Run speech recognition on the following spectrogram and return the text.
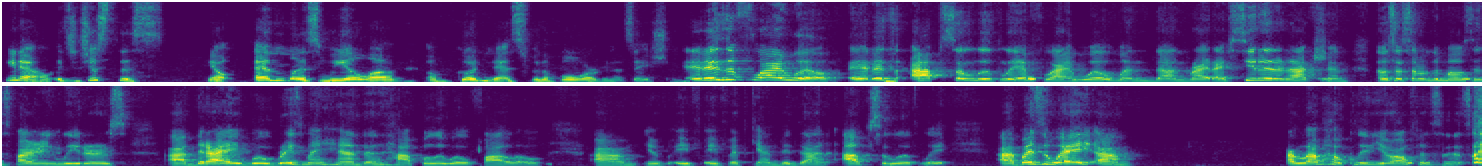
you know, it's just this you know endless wheel of of goodness for the whole organization. It is a flywheel. It is absolutely a flywheel when done right. I've seen it in action. Those are some of the most inspiring leaders uh, that i will raise my hand and happily will follow um, if, if if it can be done absolutely uh, by the way um, i love how clean your office is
